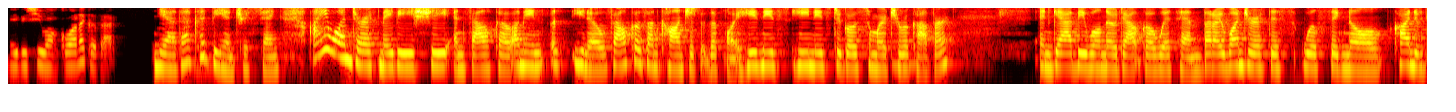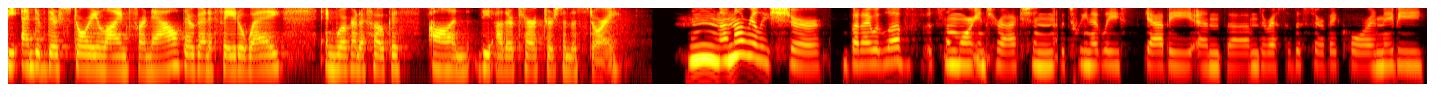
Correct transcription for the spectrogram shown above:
Maybe she won't want to go back. Yeah, that could be interesting. I wonder if maybe she and Falco, I mean, uh, you know, Falco's unconscious at the point. He needs he needs to go somewhere to recover. And Gabi will no doubt go with him. But I wonder if this will signal kind of the end of their storyline for now. They're going to fade away and we're going to focus on the other characters in the story. Hmm, I'm not really sure, but I would love some more interaction between at least Gabi and um, the rest of the Survey Corps and maybe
